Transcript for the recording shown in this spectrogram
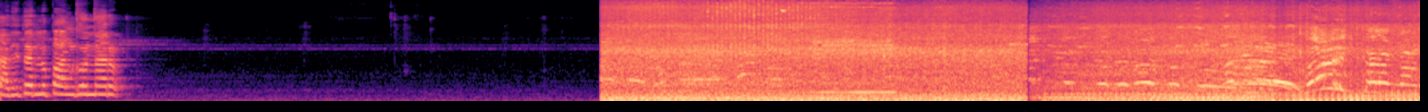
తదితరులు పాల్గొన్నారు జై తెలంగాణ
